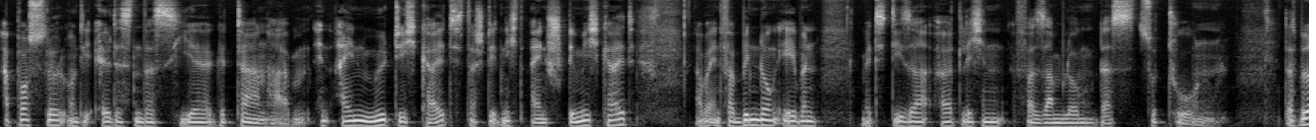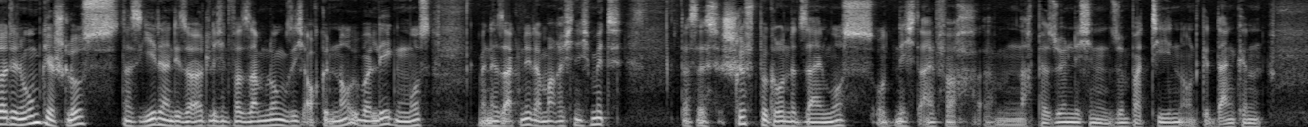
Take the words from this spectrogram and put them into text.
Apostel und die Ältesten das hier getan haben. In Einmütigkeit, da steht nicht Einstimmigkeit, aber in Verbindung eben mit dieser örtlichen Versammlung das zu tun. Das bedeutet im Umkehrschluss, dass jeder in dieser örtlichen Versammlung sich auch genau überlegen muss, wenn er sagt, nee, da mache ich nicht mit, dass es schriftbegründet sein muss und nicht einfach ähm, nach persönlichen Sympathien und Gedanken ähm,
